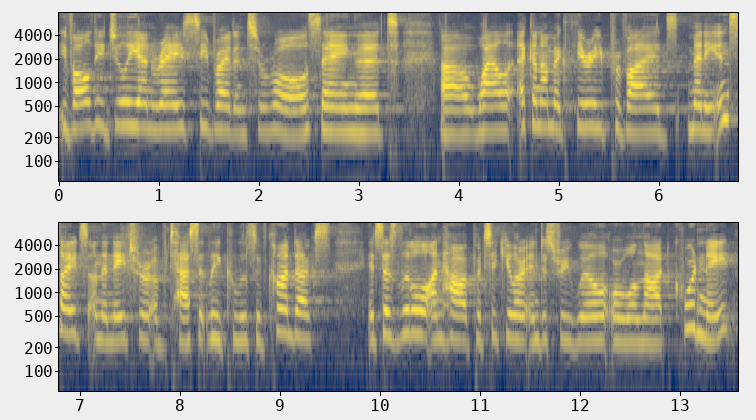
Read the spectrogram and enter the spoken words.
Ivaldi, Jullien, Rey, Seabright, and Tirole saying that uh, while economic theory provides many insights on the nature of tacitly collusive conducts, it says little on how a particular industry will or will not coordinate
